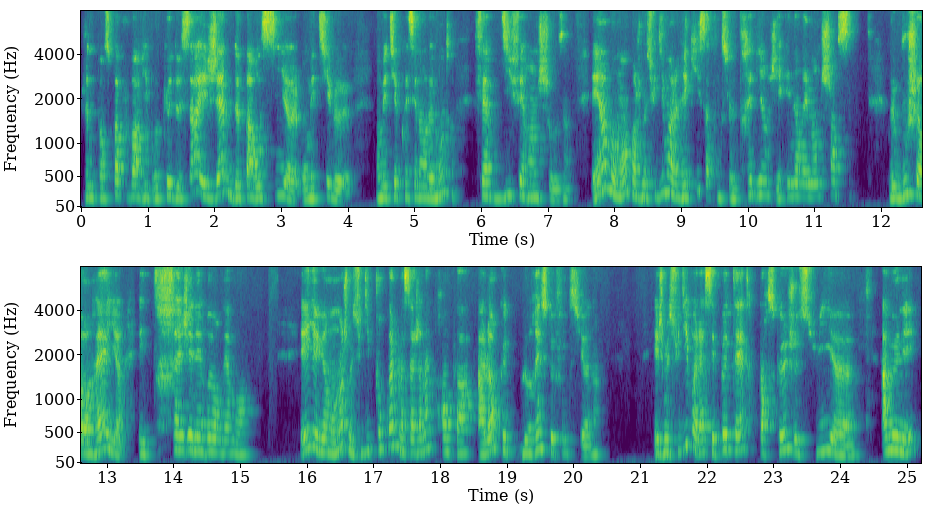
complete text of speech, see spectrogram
je ne pense pas pouvoir vivre que de ça. Et j'aime, de par aussi euh, mon métier, le, mon métier précédent le montre, faire différentes choses. Et à un moment, quand je me suis dit, moi, le Reiki, ça fonctionne très bien, j'ai énormément de chance. Le bouche à oreille est très généreux envers moi. Et il y a eu un moment, je me suis dit, pourquoi le massage à main ne prend pas alors que le reste fonctionne? Et je me suis dit, voilà, c'est peut-être parce que je suis euh, amenée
